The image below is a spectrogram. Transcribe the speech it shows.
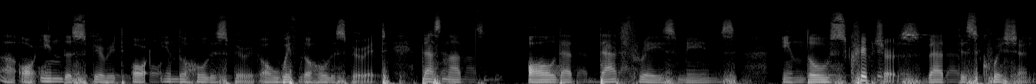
uh, or in the Spirit or in the Holy Spirit or with the Holy Spirit. That's not all that that phrase means in those scriptures that this question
